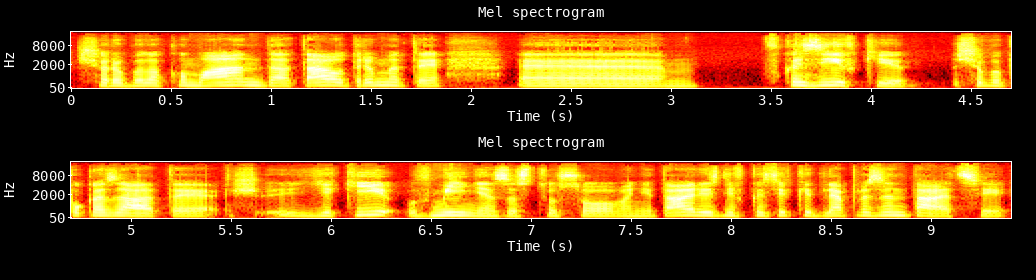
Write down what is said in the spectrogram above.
що робила команда, та отримати. Е, вказівки, щоб показати, які вміння застосовані, та різні вказівки для презентації.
